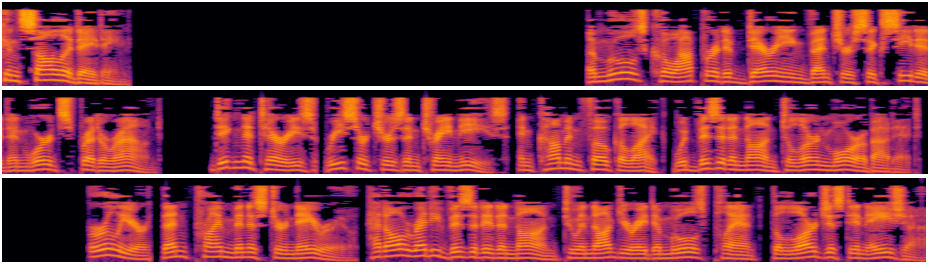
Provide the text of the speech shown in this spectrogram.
Consolidating Amul's cooperative dairying venture succeeded and word spread around. Dignitaries, researchers and trainees, and common folk alike, would visit Anand to learn more about it. Earlier, then Prime Minister Nehru, had already visited Anand to inaugurate Amul's plant, the largest in Asia,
